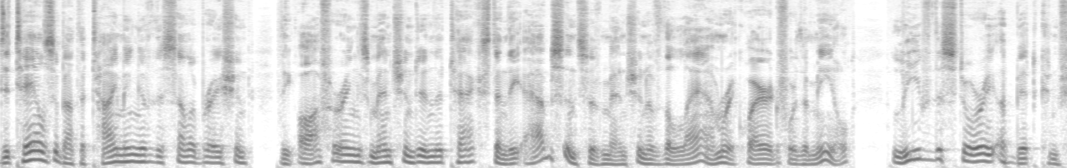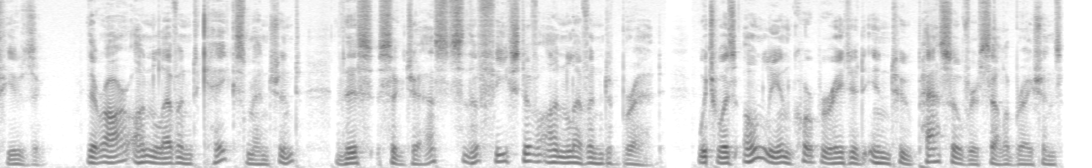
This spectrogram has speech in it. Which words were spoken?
Details about the timing of the celebration, the offerings mentioned in the text, and the absence of mention of the lamb required for the meal leave the story a bit confusing. There are unleavened cakes mentioned. This suggests the Feast of Unleavened Bread, which was only incorporated into Passover celebrations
